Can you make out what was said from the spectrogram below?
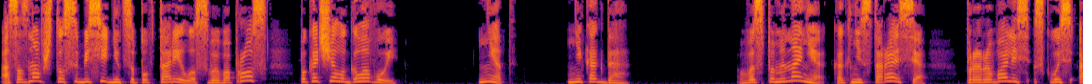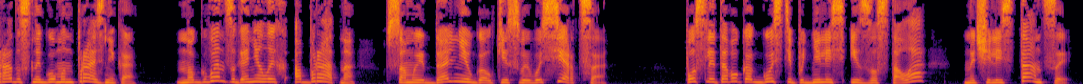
Осознав, что собеседница повторила свой вопрос, покачала головой. «Нет, никогда». Воспоминания, как ни старайся, прорывались сквозь радостный гомон праздника, но Гвен загоняла их обратно, в самые дальние уголки своего сердца. После того, как гости поднялись из-за стола, начались танцы —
